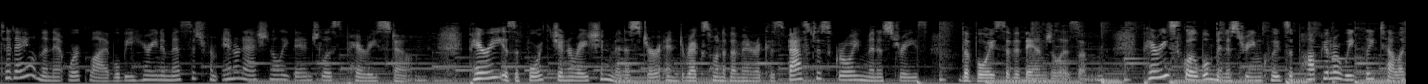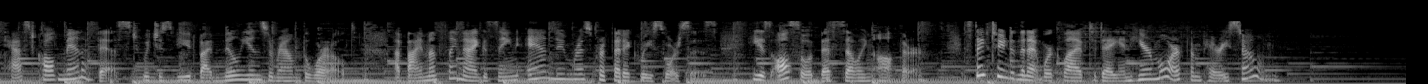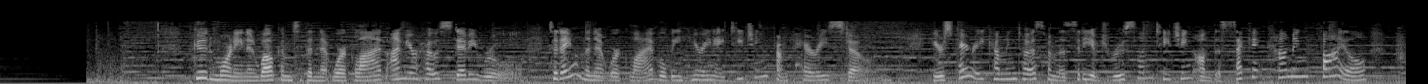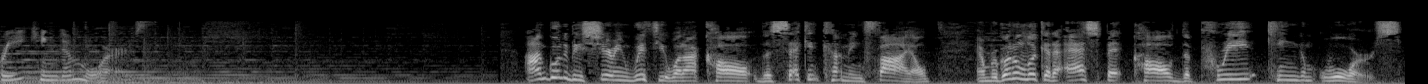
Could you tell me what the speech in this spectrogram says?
Today on the Network Live, we'll be hearing a message from international evangelist Perry Stone. Perry is a fourth generation minister and directs one of America's fastest growing ministries, The Voice of Evangelism. Perry's global ministry includes a popular weekly telecast called Manifest, which is viewed by millions around the world, a bi-monthly magazine, and numerous prophetic resources. He is also a best-selling author. Stay tuned to the Network Live today and hear more from Perry Stone. Good morning and welcome to the Network Live. I'm your host, Debbie Rule. Today on the Network Live, we'll be hearing a teaching from Perry Stone. Here's Perry coming to us from the city of Jerusalem teaching on the second coming file, pre-kingdom wars. I'm going to be sharing with you what I call the second coming file, and we're going to look at an aspect called the pre-kingdom wars.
